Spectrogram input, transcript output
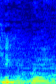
King of Rain.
